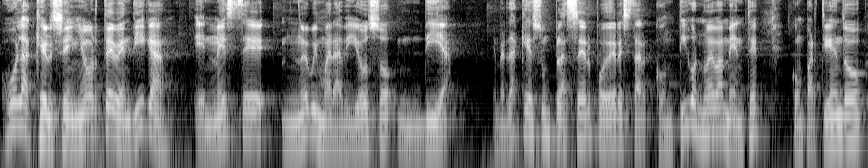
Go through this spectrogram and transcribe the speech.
Hola, que el Señor te bendiga en este nuevo y maravilloso día. En verdad que es un placer poder estar contigo nuevamente compartiendo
